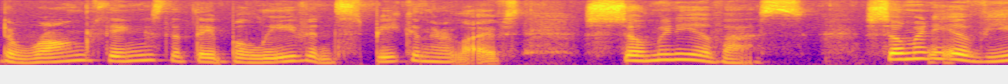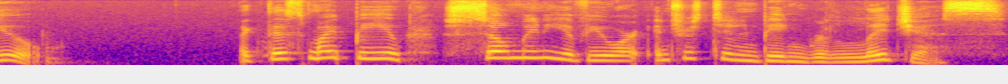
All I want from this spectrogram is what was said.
the wrong things that they believe and speak in their lives. So many of us, so many of you, like this might be so many of you are interested in being religious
